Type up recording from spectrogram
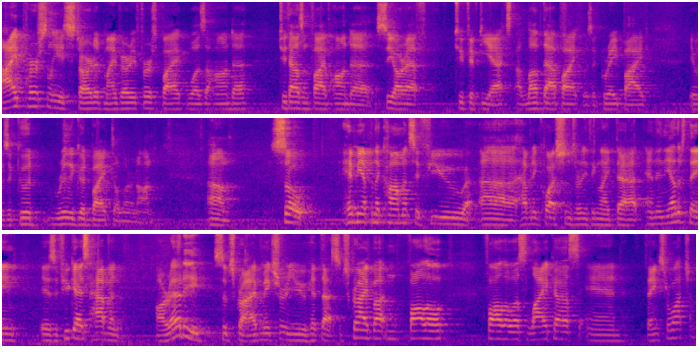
I personally started my very first bike was a Honda 2005 Honda CRF 250X. I love that bike. It was a great bike. It was a good, really good bike to learn on. Um, so hit me up in the comments if you uh, have any questions or anything like that. And then the other thing is if you guys haven't already subscribed, make sure you hit that subscribe button, follow, follow us, like us, and thanks for watching.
